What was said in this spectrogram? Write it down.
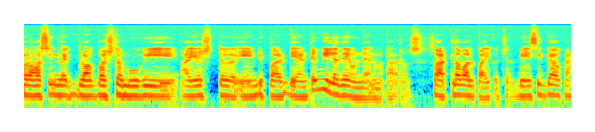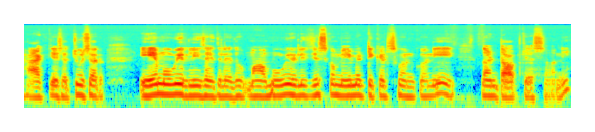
grossing like blockbuster movie highest ఏంటి పర్ డే అంటే వీళ్ళదే ఉండే అనమాట ఆ రోజు. సో అట్లా వాళ్ళు పైకి వచ్చారు. బేసిక్గా ఒక హ్యాక్ చేశారు. చూశారు. ఏ మూవీ రిలీజ్ అవుతలేదు మా మూవీ రిలీజ్ చేసుకొని మేమే టికెట్స్ కొనుక్కొని దాన్ని టాప్ చేస్తామని.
